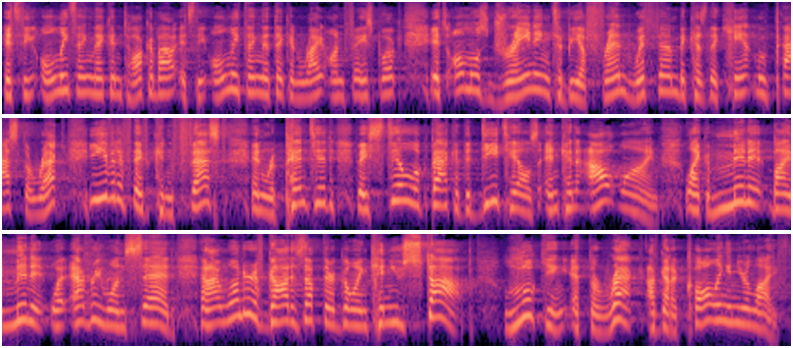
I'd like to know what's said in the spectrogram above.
It's the only thing they can talk about, it's the only thing that they can write on Facebook. It's almost draining to be a friend with them because they can't move past the wreck. Even if they've confessed and repented, they still look back at the details and can outline, like minute by minute, what everyone said. And I wonder if God is up there going, Can you stop looking at the wreck? I've got a calling in your life.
